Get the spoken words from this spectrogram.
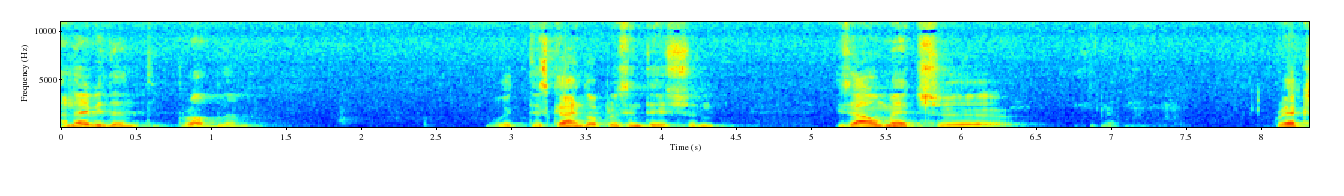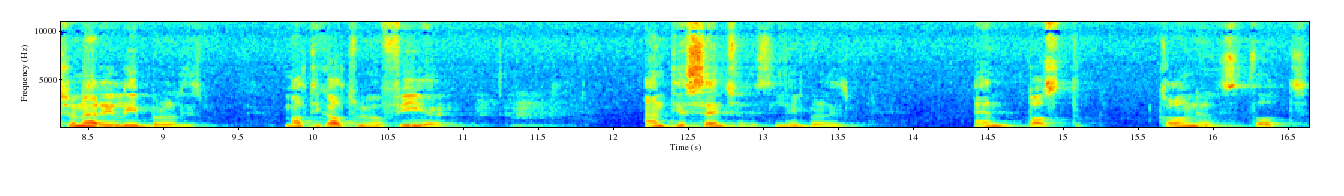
an evident problem with this kind of presentation is how much uh, reactionary liberalism, multicultural fear, anti essentialist liberalism, and post colonialist thought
